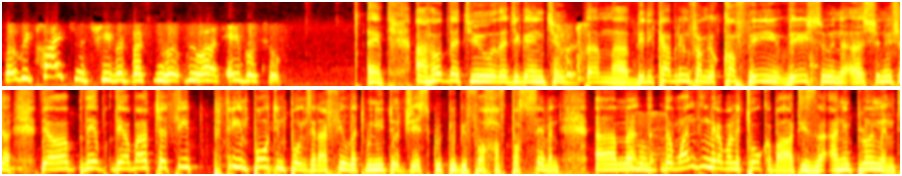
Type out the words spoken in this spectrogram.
well, we tried to achieve it, but we, were, we weren't able to. Hey, I hope that you that you're going to um, uh, be recovering from your cough very very soon, uh, Shanusha. There are there, there are about uh, three three important points that I feel that we need to address quickly before half past seven. Um, mm-hmm. the, the, one thing that I want to talk about is the unemployment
